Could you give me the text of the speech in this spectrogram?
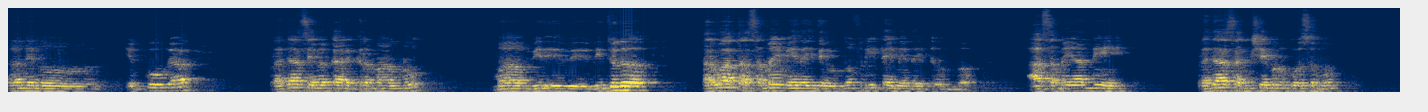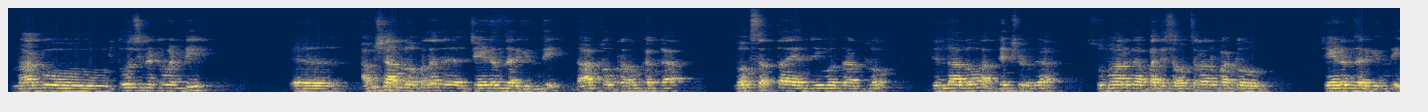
నేను ఎక్కువగా ప్రజాసేవ కార్యక్రమాలను మా విధుల తర్వాత సమయం ఏదైతే ఉందో ఫ్రీ టైం ఏదైతే ఉందో ఆ సమయాన్ని ప్రజా సంక్షేమం కోసము నాకు తోచినటువంటి అంశాల లోపల చేయడం జరిగింది. దాంట్లో ప్రముఖంగా లోక్సత్తా ఎన్జిఓ దాంట్లో జిల్లాలో అధ్యక్షుడిగా సుమారుగా పది సంవత్సరాల పాటు చేయడం జరిగింది.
